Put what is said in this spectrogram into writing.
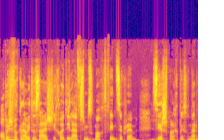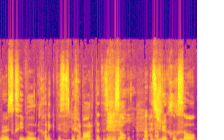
Aber es ist genau wie du sagst, ich habe die Livestreams gemacht auf Instagram. Das erste Mal, ich war so nervös, gewesen, weil ich nicht gewusst, was mich erwartet. Das ist so, es ist wirklich so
